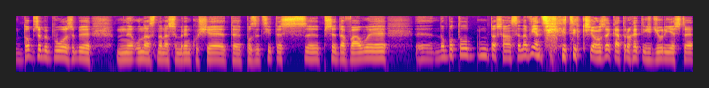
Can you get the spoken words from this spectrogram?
dobrze by było, żeby u nas na naszym rynku się te pozycje też sprzedawały, no bo to da szansę na więcej tych książek, a trochę tych dziur jeszcze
